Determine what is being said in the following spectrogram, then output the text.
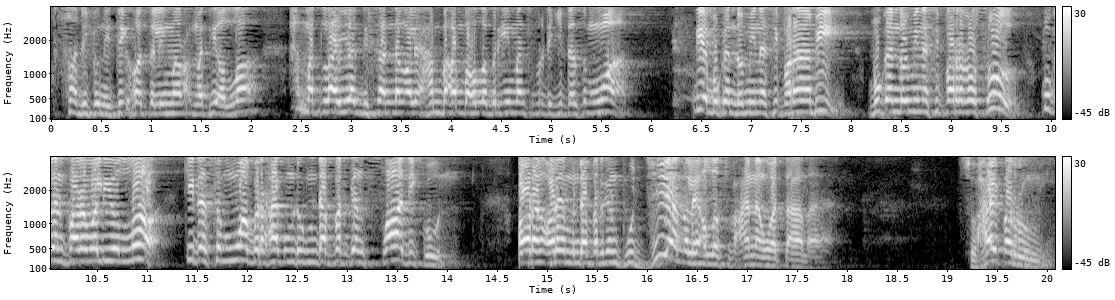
Sadikun itu hotel iman rahmati Allah amat layak disandang oleh hamba-hamba Allah beriman seperti kita semua. Dia bukan dominasi para nabi, bukan dominasi para rasul, bukan para wali Allah. Kita semua berhak untuk mendapatkan sadikun. Orang-orang yang mendapatkan pujian oleh Allah Subhanahu wa taala. Suhaib Ar-Rumi,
